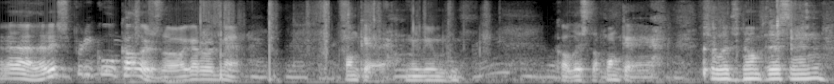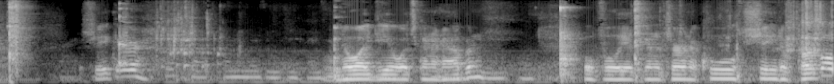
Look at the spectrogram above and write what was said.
Look at that. That is pretty cool colors, though, I got to admit. Funky. Maybe call this the funky. So let's dump this in shaker. No idea what's going to happen. Hopefully it's going to turn a cool shade of purple.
